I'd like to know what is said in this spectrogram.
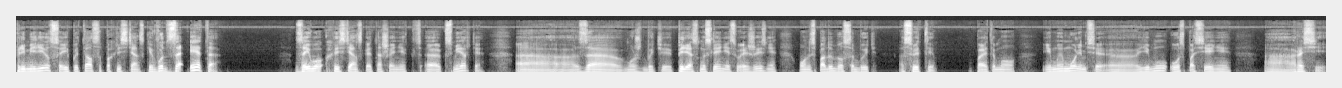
примирился и пытался по-христиански. Вот за это, за его христианское отношение к, э, к смерти, э, за, может быть, переосмысление своей жизни, он исподобился быть святым. Поэтому и мы молимся э, ему о спасении России.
